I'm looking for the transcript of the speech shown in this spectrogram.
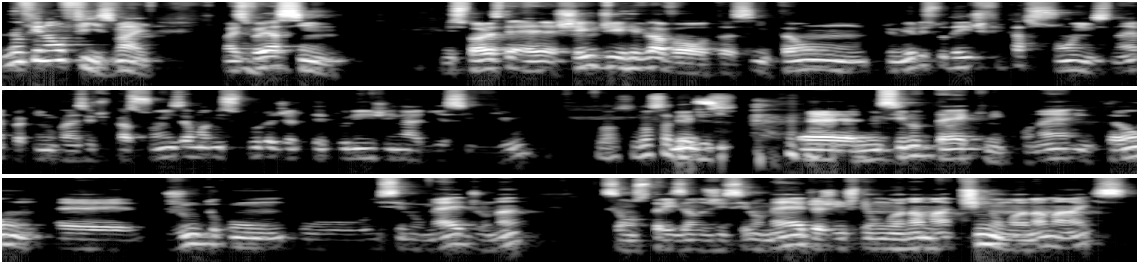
No final fiz, vai. Mas foi assim. História é cheio de reviravoltas. Então, primeiro estudei edificações, né? Para quem não conhece edificações, é uma mistura de arquitetura e engenharia civil. Nossa, não sabia disso. É, no ensino técnico, né? Então, é, junto com o ensino médio, né? São os três anos de ensino médio, a gente tem um ano a mais, tinha um ano a mais.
